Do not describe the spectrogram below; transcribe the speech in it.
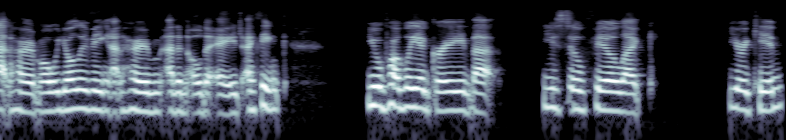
at home or you're living at home at an older age, I think you'll probably agree that you still feel like you're a kid.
